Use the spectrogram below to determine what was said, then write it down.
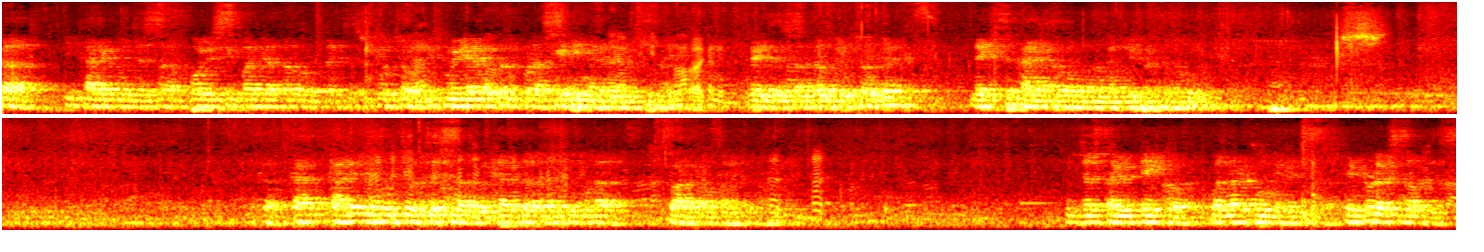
ఇంకా ఈ కార్యక్రమం చేసిన పోలీస్ సిబ్బంది అందరూ దయచేసి కూర్చోవాలి మీడియా మిత్రులు కూడా సీటింగ్ అనేది ఉంటుంది. దయచేసి అందరూ కూర్చోండి నెక్స్ట్ కార్యక్రమం మనం మొదలు పెడుతున్నాము ఇంకా కా- కాలేజీ నుంచి వచ్చేసిన విద్యార్థులందరికీ కూడా స్వాగతం పలుకుతున్నాను just I take one or two minutes introduction of this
